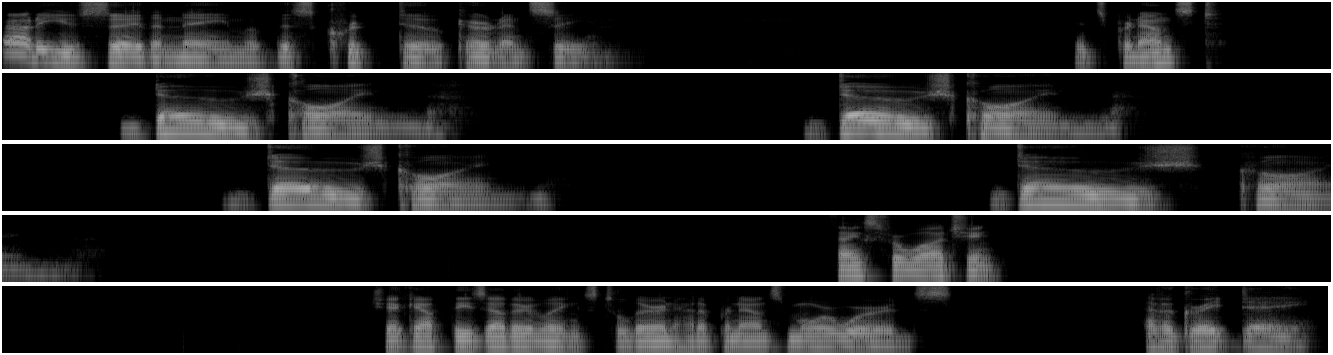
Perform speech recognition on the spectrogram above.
How do you say the name of this cryptocurrency? It's pronounced Dogecoin. Dogecoin. Dogecoin. Dogecoin. Thanks for watching. Check out these other links to learn how to pronounce more words. Have a great day.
